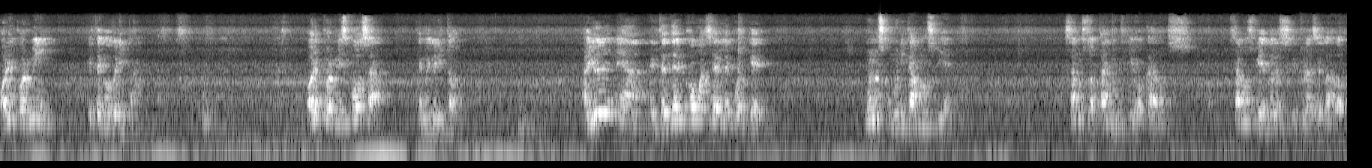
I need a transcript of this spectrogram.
Oren por mí, que tengo gripa. Oren por mi esposa, que me gritó. Ayúdenme a entender cómo hacerle porque no nos comunicamos bien. Estamos totalmente equivocados. Estamos viendo las escrituras del lado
